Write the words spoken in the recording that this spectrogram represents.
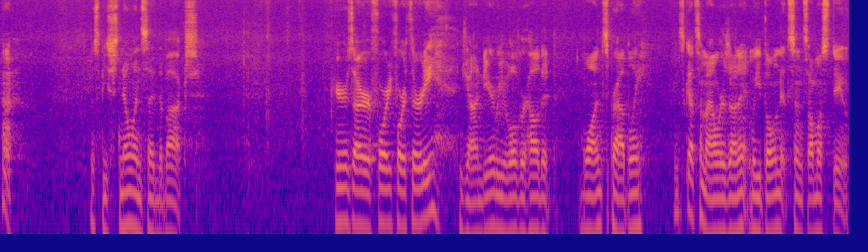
Huh. Must be snow inside the box. Here's our 4430 John Deere. We've overhauled it once probably. It's got some hours on it. We've owned it since almost due.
